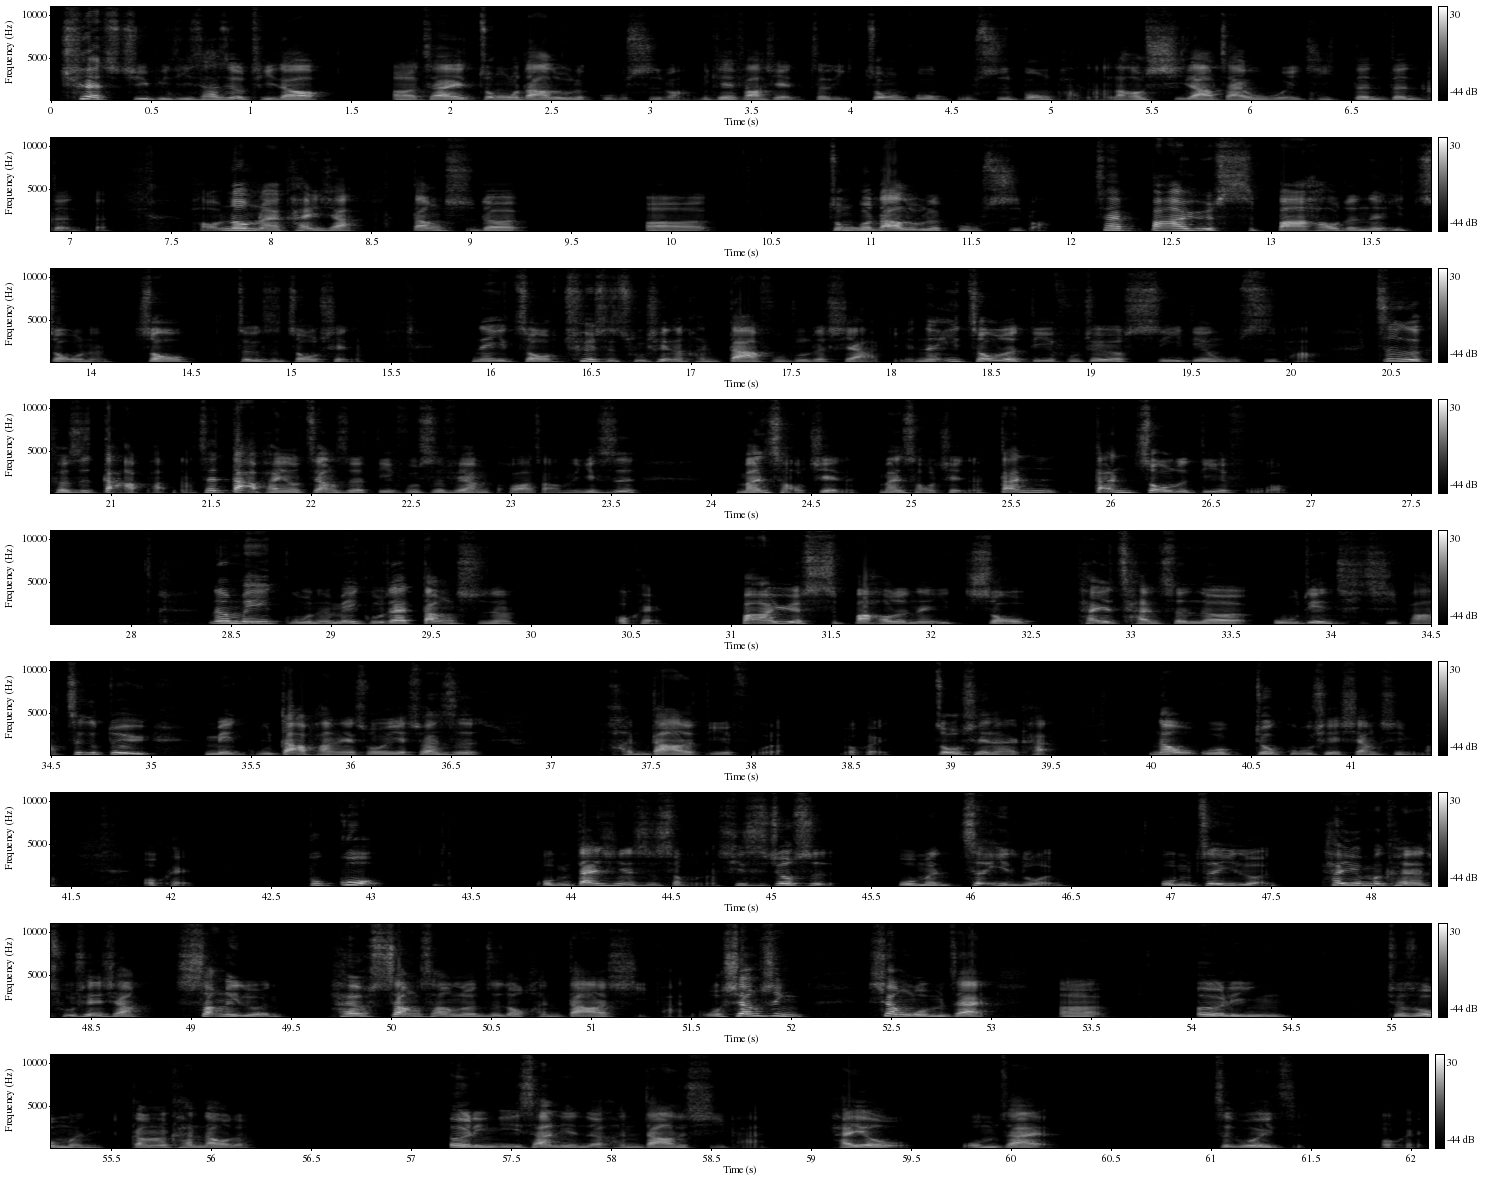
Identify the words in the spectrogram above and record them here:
ChatGPT，他是有提到。呃，在中国大陆的股市嘛，你可以发现这里中国股市崩盘了，然后希腊债务危机等等等的。好，那我们来看一下当时的呃中国大陆的股市吧。在八月十八号的那一周呢，周这个是周线的，那一周确实出现了很大幅度的下跌，那一周的跌幅就有十一点五四趴，这个可是大盘啊，在大盘有这样子的跌幅是非常夸张的，也是蛮少见的，蛮少见的单单周的跌幅哦。那美股呢？美股在当时呢，OK。八月十八号的那一周，它也产生了五点七七八，这个对于美股大盘来说也算是很大的跌幅了。OK，周线来看，那我就姑且相信吧。OK，不过我们担心的是什么呢？其实就是我们这一轮，我们这一轮它有没有可能出现像上一轮还有上上轮这种很大的洗盘？我相信，像我们在呃二零，就是我们刚刚看到的二零一三年的很大的洗盘，还有我们在。这个位置，OK，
